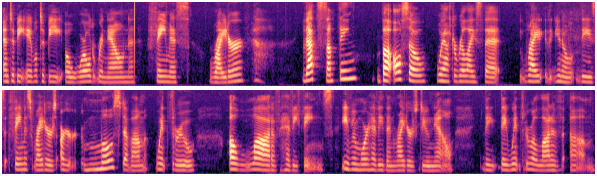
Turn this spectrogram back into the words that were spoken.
and to be able to be a world-renowned, famous writer, that's something. But also, we have to realize that right you know these famous writers are most of them went through a lot of heavy things even more heavy than writers do now they they went through a lot of um,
